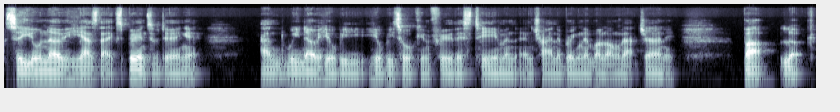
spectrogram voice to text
so you'll know he has that experience of doing it. and we know he'll be he'll be talking through this team and, and trying to bring them along that journey. But look,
